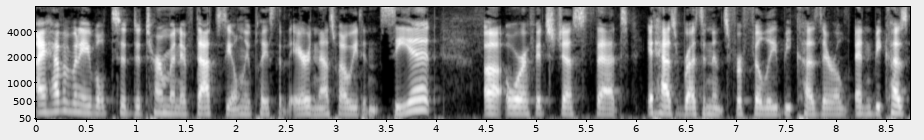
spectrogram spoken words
I haven't been able to determine if that's the only place that it aired, and that's why we didn't see it, uh, or if it's just that it has resonance for Philly because they're, and because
